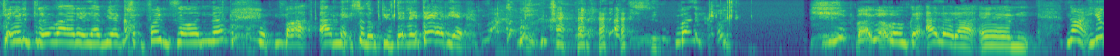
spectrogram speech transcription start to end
per trovare la mia comfort zone, ma a me sono più deleterie. Ma comunque, ma comunque ma comunque, allora, ehm, no, io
